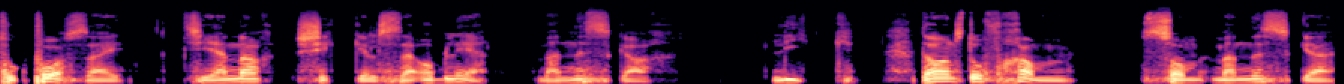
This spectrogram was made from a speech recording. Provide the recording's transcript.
tok på seg tjenerskikkelse og ble mennesker lik. Da han sto fram som menneske,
